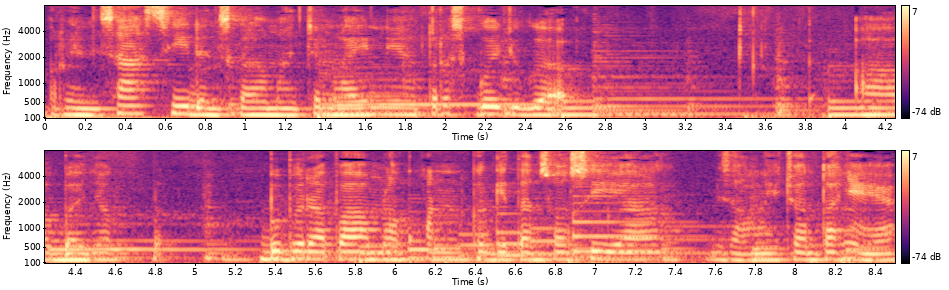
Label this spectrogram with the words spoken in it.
organisasi dan segala macam lainnya. Terus gue juga uh, banyak beberapa melakukan kegiatan sosial misalnya contohnya ya.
